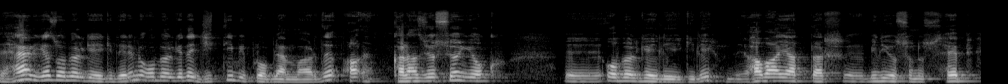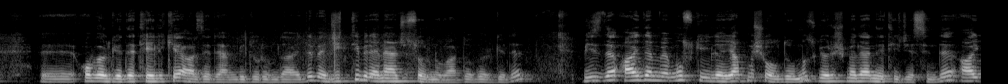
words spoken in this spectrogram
e, Her yaz o bölgeye giderim ve o bölgede ciddi bir problem vardı. Kanalizasyon yok. E, o bölgeyle ilgili. E, Hava hayatlar biliyorsunuz hep e, o bölgede tehlike arz eden bir durumdaydı ve ciddi bir enerji sorunu vardı o bölgede. Biz de Aydın ve Muski ile yapmış olduğumuz görüşmeler neticesinde Ay-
